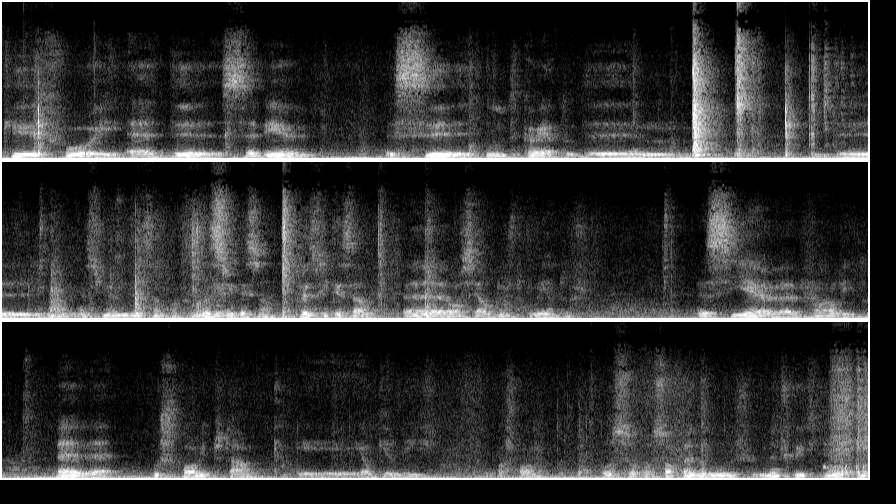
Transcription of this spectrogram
que foi a de saber se o decreto de. de. nacionalização, qual foi? Classificação. classificação eh, oficial dos documentos, se era válido para o espólio total, que é, é o que ele diz, o espólio, ou só, ou só para os manuscritos que tinham sido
